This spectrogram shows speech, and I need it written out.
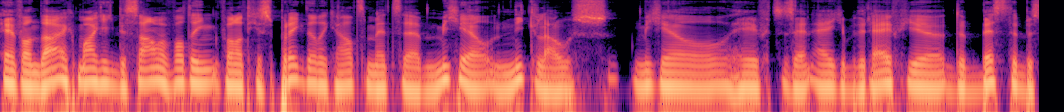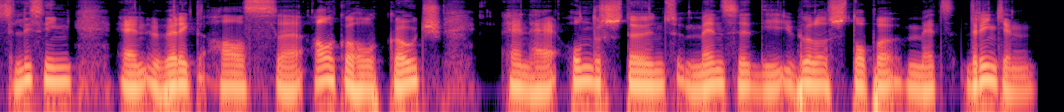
En vandaag maak ik de samenvatting van het gesprek dat ik had met uh, Michael Niklaus. Michael heeft zijn eigen bedrijfje De Beste Beslissing en werkt als uh, alcoholcoach. En hij ondersteunt mensen die willen stoppen met drinken.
